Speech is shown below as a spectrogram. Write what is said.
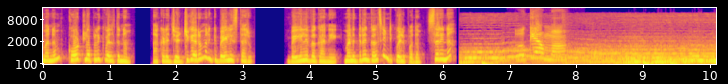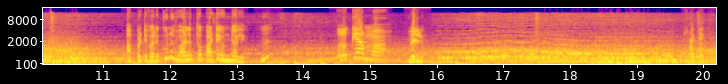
మనం కోర్టు లోపలికి వెళ్తున్నాం. అక్కడ జడ్జి గారు మనకి బెయిల్ ఇస్తారు. బెయిల్ ఇవ్వగానే మనిద్దరం కలిసి ఇంటికి వెళ్ళిపోదాం. సరేనా? ఓకే అమ్మా. అప్పటి వరకు నువ్వు వాళ్ళతో పాటే ఉండాలి? ఓకే అమ్మా. వెళ్ళు. రా బాబు.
